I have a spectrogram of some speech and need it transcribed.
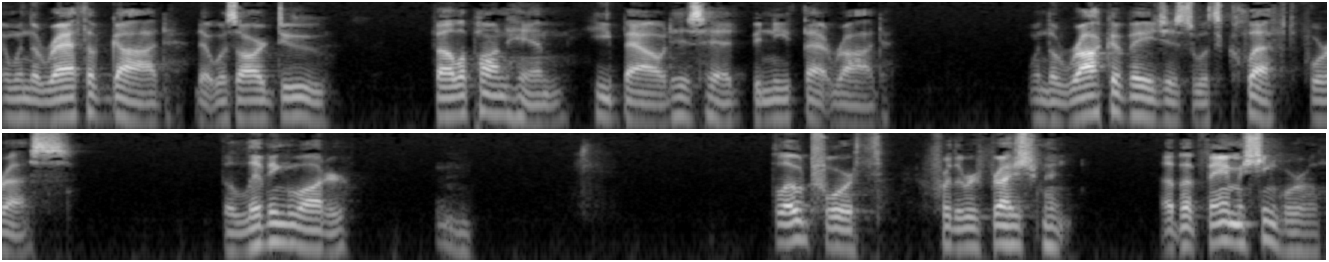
And when the wrath of God that was our due fell upon him, he bowed his head beneath that rod. When the rock of ages was cleft for us, the living water flowed forth for the refreshment of a famishing world.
